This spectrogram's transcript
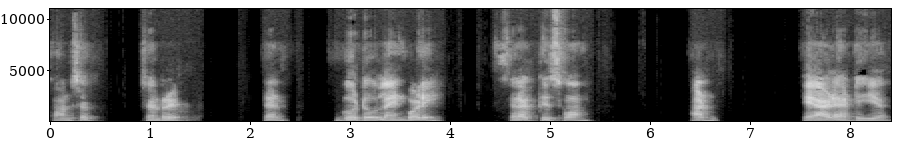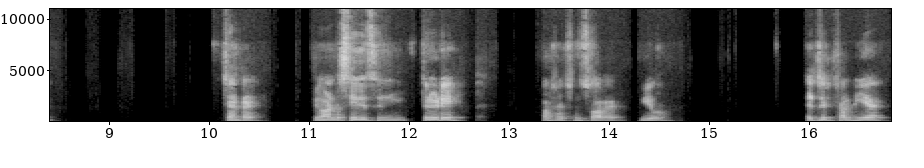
Concept generate. Then go to line body, select this one and add at here. Generate. You want to see this in 3D cross section solid view. Exit from here.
